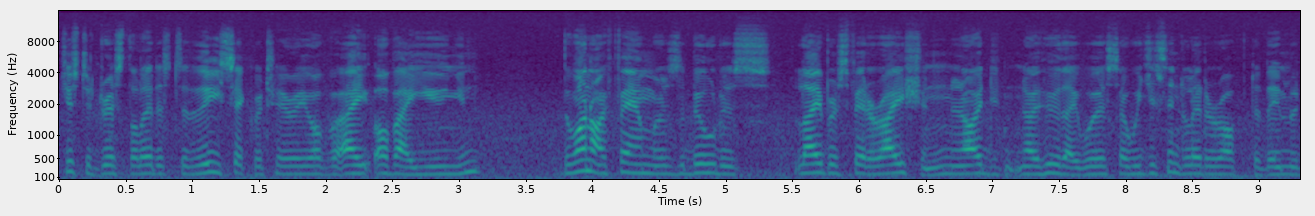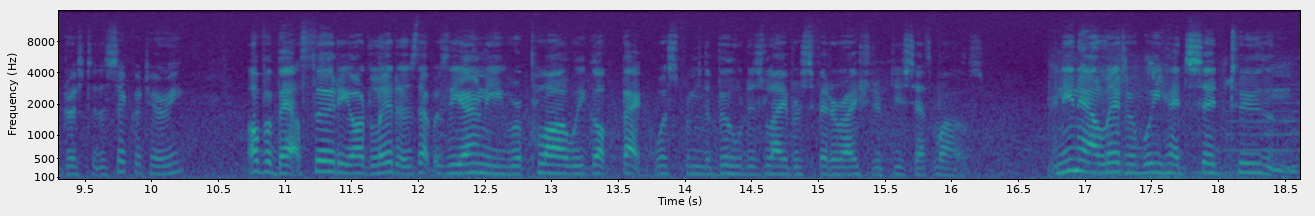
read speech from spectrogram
just addressed the letters to the secretary of a of a union. The one I found was the Builders Labourers Federation, and I didn't know who they were, so we just sent a letter off to them addressed to the secretary. Of about 30 odd letters, that was the only reply we got back was from the Builders Labourers Federation of New South Wales. And in our letter, we had said to them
